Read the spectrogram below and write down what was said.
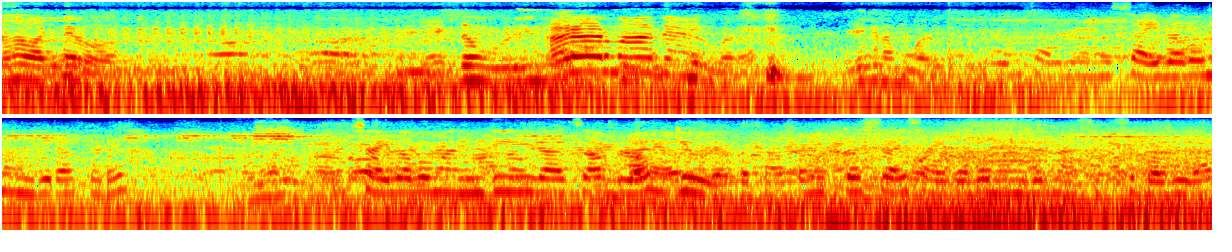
कसं वाटतंय भाऊ. एकदम एक नंबर. साईबाबा मंदिराकडे. साईबाबा मंदिराचा ब्लॉग घेऊया आता. आपण कसं आहे साईबाबा मंदिर नाशिकचं बघूया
